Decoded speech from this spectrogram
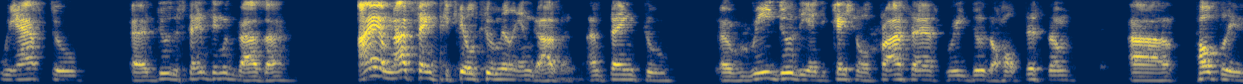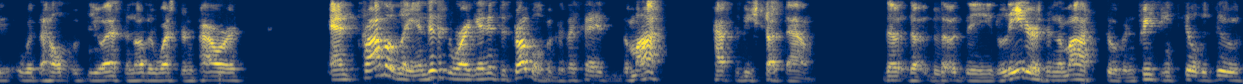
we have to uh, do the same thing with Gaza. I am not saying to kill 2 million Gazans. I'm saying to uh, redo the educational process, redo the whole system, uh, hopefully with the help of the US and other Western powers. And probably, and this is where I get into trouble because I say the mosques have to be shut down. The, the, the, the leaders in the mosques who have been preaching kill the Jews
